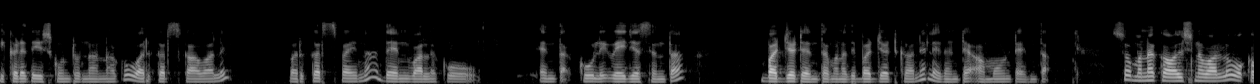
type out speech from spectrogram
ఇక్కడే తీసుకుంటున్నాను నాకు. వర్కర్స్ కావాలి. వర్కర్స్ పైన దెన్ వాళ్ళకు ఎంత? కూలీ వేజెస్ ఎంత? బడ్జెట్ ఎంత మనది? బడ్జెట్ కానీ లేదంటే అమౌంట్ ఎంత? సో మనకు కావాల్సిన వాళ్ళు ఒక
